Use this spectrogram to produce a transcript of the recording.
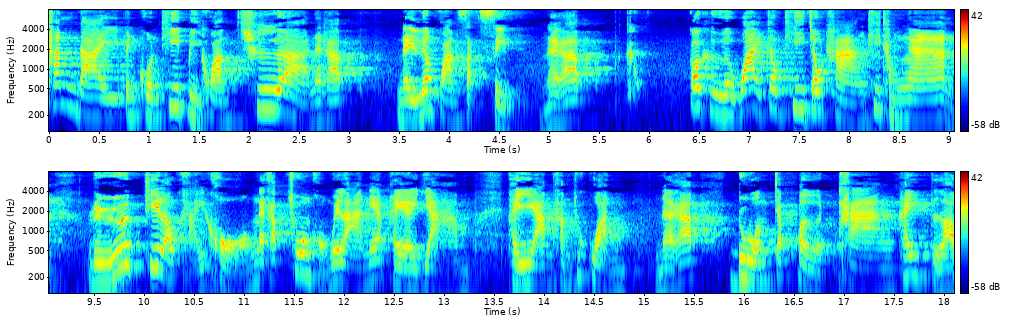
ท่านใดเป็นคนที่มีความเชื่อนะครับ ในเรื่องความศักดิ์สิทธิ์นะครับ ก็คือไหว้เจ้าที่เจ้าทางที่ทำงาน หรือที่เราขายของนะครับ ช่วงของเวลาเนี้ยพยายามพยายามทำทุกวันนะครับ ดวงจะเปิดทางให้เรา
